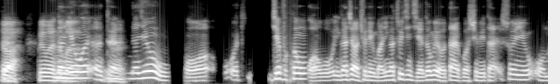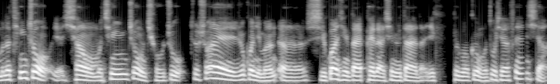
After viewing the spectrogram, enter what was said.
对吧？并没有那么。那因为嗯，对，那因为我我。杰夫跟我，我应该这样确定吧？应该最近几年都没有带过心率带，所以我们的听众也向我们听众求助，就说：哎，如果你们呃习惯性带佩戴心率带的，也可以跟我们做些分享。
